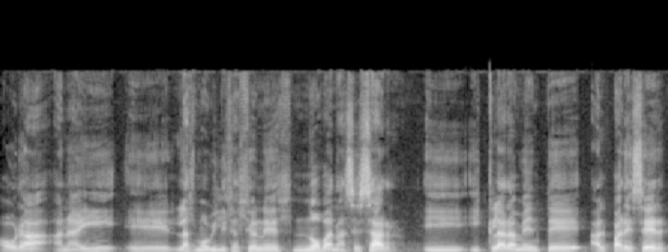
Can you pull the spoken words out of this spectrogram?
Ahora, Anaí, eh, las movilizaciones no van a cesar y, claramente, al parecer,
